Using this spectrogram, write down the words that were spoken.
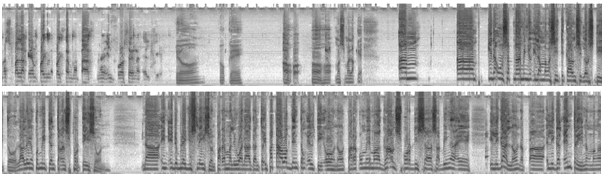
mas malaki ang paglabag sa batas ng enforcer ng LTO. Yun. Okay. Opo. Oho, mas malaki. Um, um, kinausap namin yung ilang mga city councilors dito, lalo yung Committee on Transportation, na in aid of legislation para maliwanagan to. Ipatawag din tong LTO, no? Para kung may mga grounds for this, uh, sabi nga, eh, illegal, no? Na, uh, illegal entry ng mga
